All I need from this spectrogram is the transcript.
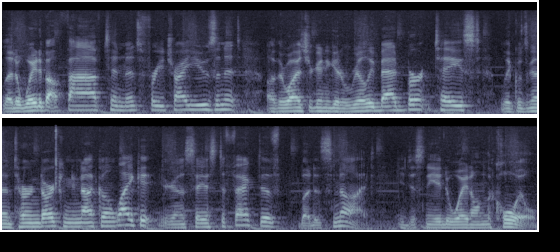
let it wait about five, 10 minutes before you try using it. Otherwise, you're gonna get a really bad burnt taste. Liquid's gonna turn dark and you're not gonna like it. You're gonna say it's defective, but it's not. You just needed to wait on the coil.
